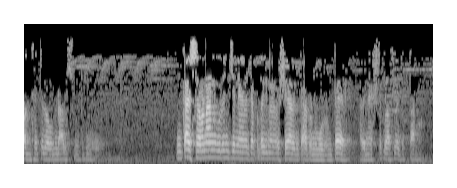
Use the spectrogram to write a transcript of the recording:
పద్ధతిలో ఉండాల్సి ఉంటుంది. ఇంకా శ్రవణాన్ని గురించి నేను చెప్పదగిన విషయాలు ఇంకా రెండు మూడు ఉంటే అది నెక్స్ట్ క్లాస్లో చెప్తాను.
